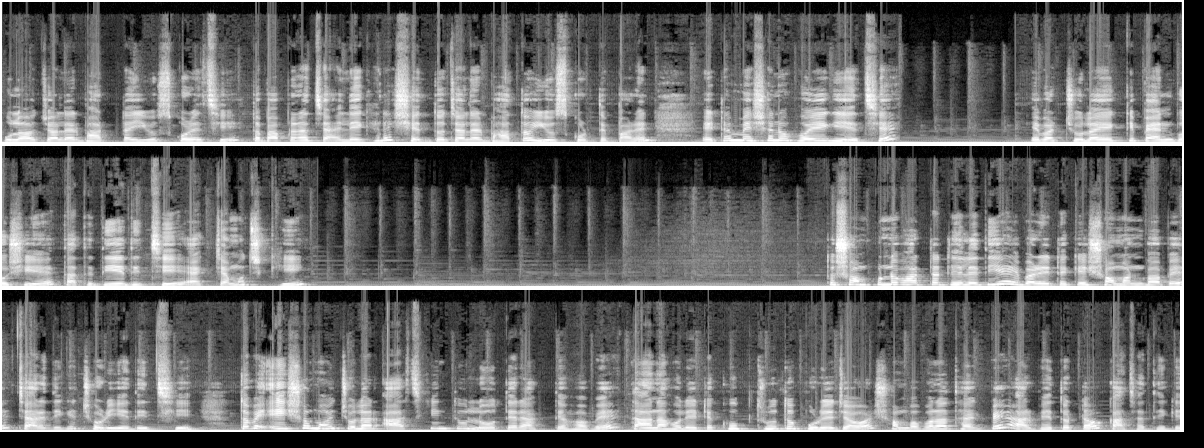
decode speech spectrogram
পোলাও চালের ভাতটা ইউজ করেছি। তবে আপনারা চাইলে এখানে সেদ্ধ চালের ভাতও ইউজ করতে পারেন। এটা মেশানো হয়ে গিয়েছে। এবার চুলায় একটি প্যান বসিয়ে তাতে দিয়ে দিচ্ছি এক চামচ ঘি। তো সম্পূর্ণ ভাতটা ঢেলে দিয়ে এবার এটাকে সমানভাবে চারিদিকে ছড়িয়ে দিচ্ছি। তবে এই সময় চুলার আঁচ কিন্তু লোতে রাখতে হবে, তা না হলে এটা খুব দ্রুত পুড়ে যাওয়ার সম্ভাবনা থাকবে আর ভেতরটাও কাঁচা থেকে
